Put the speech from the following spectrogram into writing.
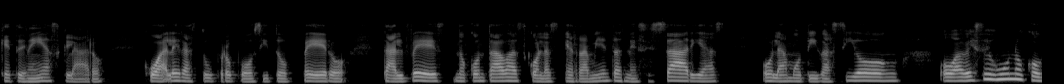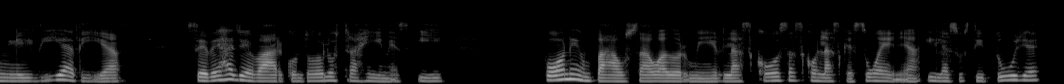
que tenías claro cuál era tu propósito, pero tal vez no contabas con las herramientas necesarias o la motivación, o a veces uno con el día a día se deja llevar con todos los trajines y pone en pausa o a dormir las cosas con las que sueña y las sustituye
